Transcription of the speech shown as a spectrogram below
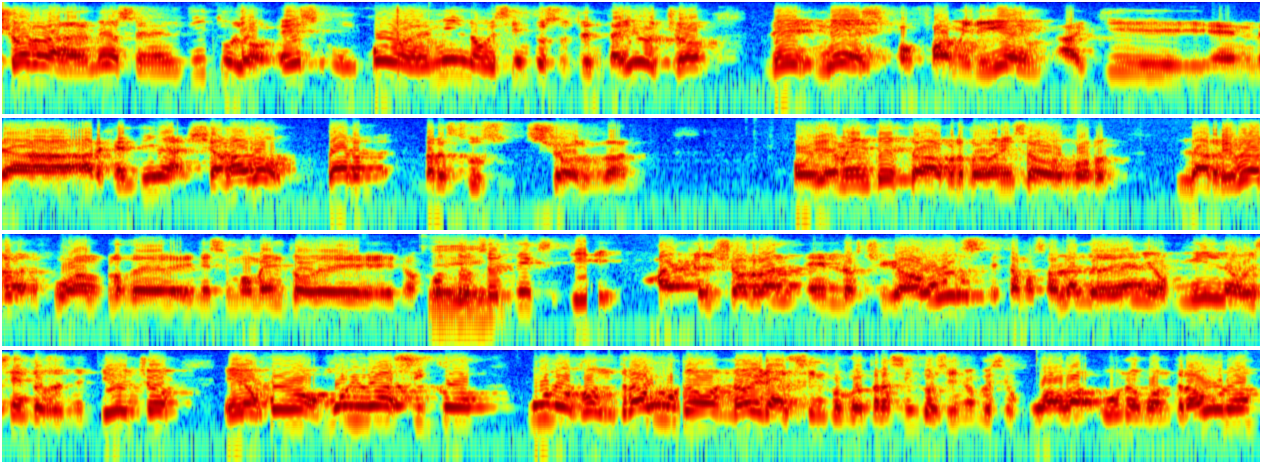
Jordan, al menos en el título, es un juego de 1988 de NES o Family Game aquí en la Argentina, llamado Bird vs. Jordan. Obviamente estaba protagonizado por Larry Bird, jugador de- en ese momento de los Sí. Boston Celtics, y Michael Jordan en los Chicago Bulls. Estamos hablando del año 1978. Era un juego muy básico, uno contra uno, no era el 5 contra 5, sino que se jugaba uno contra uno.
